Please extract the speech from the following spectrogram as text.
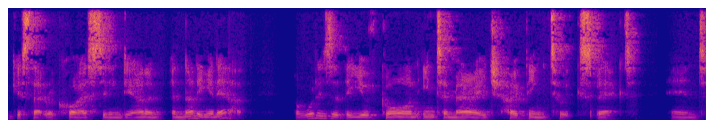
I guess that requires sitting down and, and nutting it out. But what is it that you've gone into marriage hoping to expect? And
